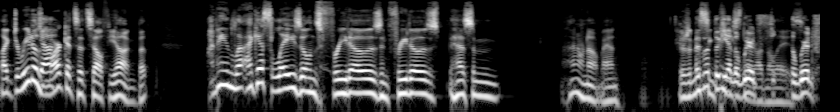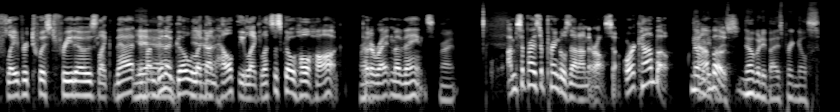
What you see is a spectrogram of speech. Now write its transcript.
Like Doritos Yeah. markets itself young, but I mean, I guess Lay's owns Fritos, and Fritos has some. I don't know, man. There's a missing piece yeah, the weird, the Lay's. the weird flavor twist Fritos like that. if I'm gonna go like unhealthy, like let's just go whole hog. Right. Put it right in my veins. right? I'm surprised a Pringle's not on there also, or a combo. Nobody Combos, buys, nobody buys Pringles.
